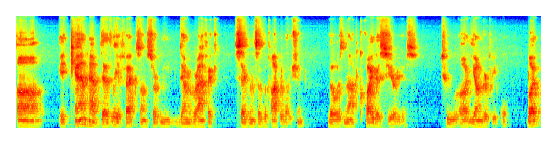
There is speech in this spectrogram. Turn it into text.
Uh, it can have deadly effects on certain demographic segments of the population, though it's not quite as serious to uh, younger people. But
